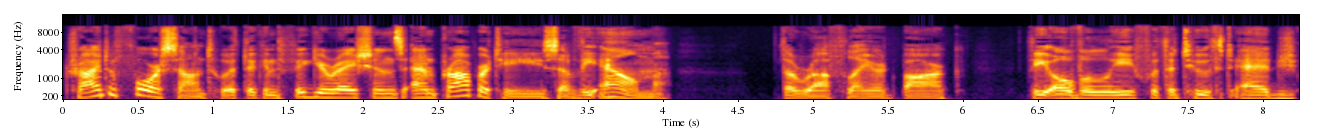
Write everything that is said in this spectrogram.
try to force onto it the configurations and properties of the elm the rough layered bark, the oval leaf with the toothed edge,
